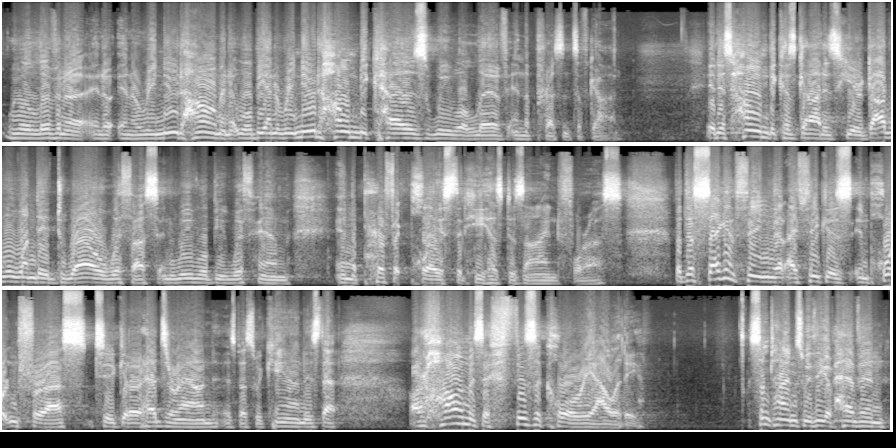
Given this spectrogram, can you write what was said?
we will live in a, in a, in, a, renewed home, and it will be in a renewed home because we will live in the presence of God. It is home because God is here. God will one day dwell with us, and we will be with him in the perfect place that he has designed for us. But the second thing that I think is important for us to get our heads around as best we can is that our home is a physical reality. Sometimes we think of heaven,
